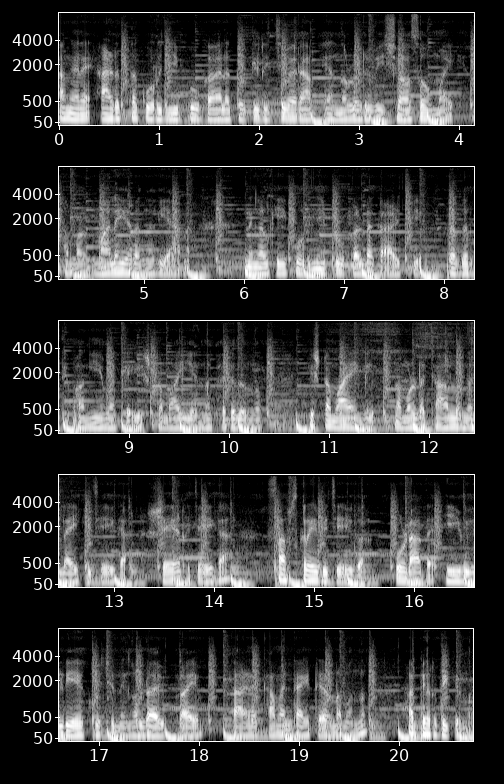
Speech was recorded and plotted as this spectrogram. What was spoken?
അങ്ങനെ അടുത്ത കുറിഞ്ഞിപ്പൂ കാലത്ത് തിരിച്ചു വരാം എന്നുള്ളൊരു വിശ്വാസവുമായി നമ്മൾ മലയിറങ്ങുകയാണ്. നിങ്ങൾക്ക് ഈ കുറിഞ്ഞിപ്പൂക്കളുടെ കാഴ്ചയും പ്രകൃതി ഭംഗിയുമൊക്കെ ഇഷ്ടമായി എന്ന് കരുതുന്നു. ഇഷ്ടമായെങ്കിൽ നമ്മളുടെ ചാനലൊന്ന് ലൈക്ക് ചെയ്യുക ഷെയർ ചെയ്യുക സബ്സ്ക്രൈബ് ചെയ്യുക. കൂടാതെ ഈ വീഡിയോയെക്കുറിച്ച് നിങ്ങളുടെ അഭിപ്രായം താഴെ കമന്റായിട്ട് ഇടണമെന്ന് അഭ്യർത്ഥിക്കുന്നു.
